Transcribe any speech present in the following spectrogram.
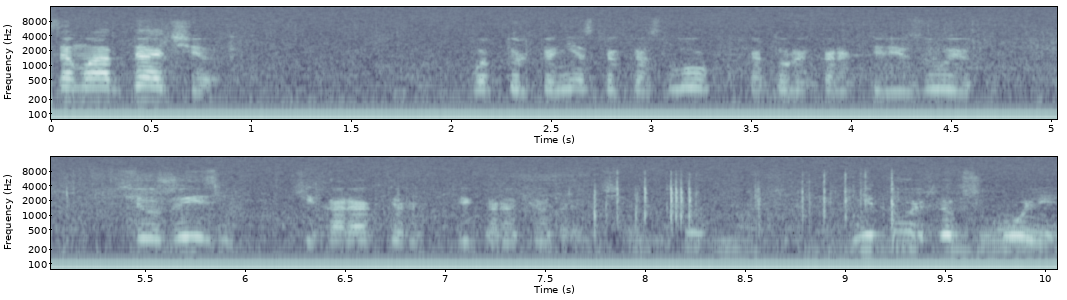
самоотдача – вот только несколько слов, которые характеризуют всю жизнь и характер Виктора Федоровича. Не только в школе,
